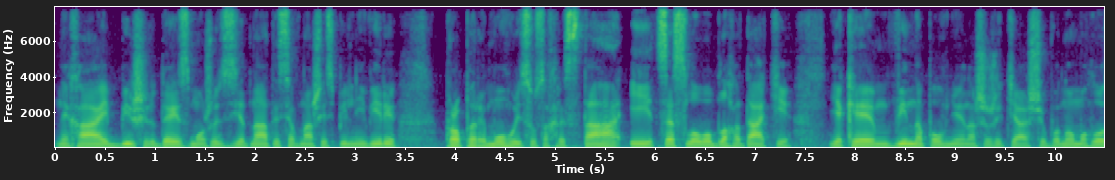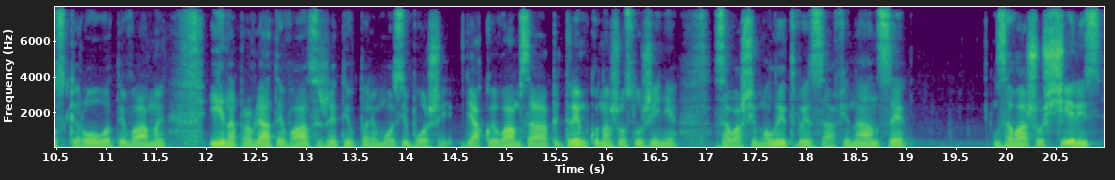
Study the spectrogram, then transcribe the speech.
Нехай більше людей зможуть з'єднатися в нашій спільній вірі про перемогу Ісуса Христа, і це слово благодаті, яке Він наповнює наше життя, щоб воно могло скеровувати вами і направляти вас жити в перемозі Божій. Дякую вам за підтримку нашого служіння, за ваші молитви, за фінанси, за вашу щирість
